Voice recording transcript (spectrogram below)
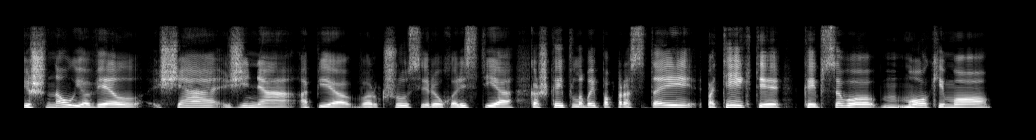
iš naujo vėl šią žinią apie vargšus ir Euharistiją kažkaip labai paprastai pateikti kaip savo mokymo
